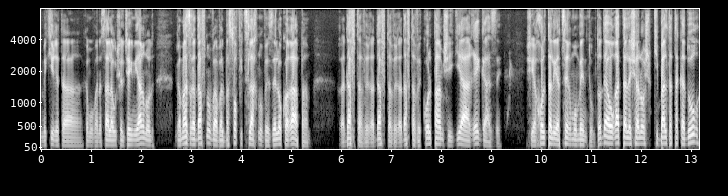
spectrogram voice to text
מכיר את ה... כמובן, הסל ההוא של ג'יימי ארנולד, גם אז רדפנו, אבל בסוף הצלחנו, וזה לא קרה הפעם. רדפת ורדפת ורדפת, וכל פעם שהגיע הרגע הזה, שיכולת לייצר מומנטום, אתה יודע, הורדת לשלוש, קיבלת את הכדור,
